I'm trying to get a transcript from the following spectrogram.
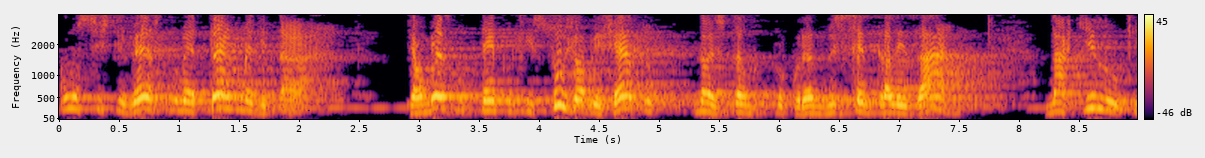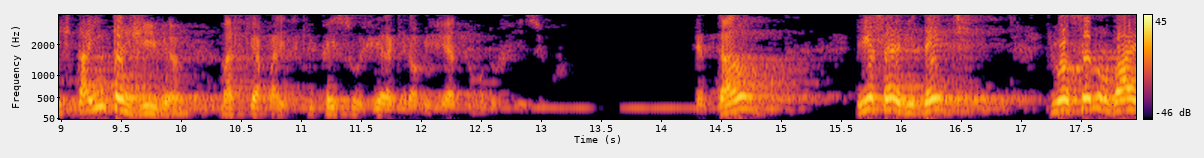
como se estivesse no eterno meditar, que ao mesmo tempo que surge o objeto, nós estamos procurando nos centralizar naquilo que está intangível, mas que, aparece, que fez surgir aquele objeto no mundo físico. Então, isso é evidente que você não vai,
